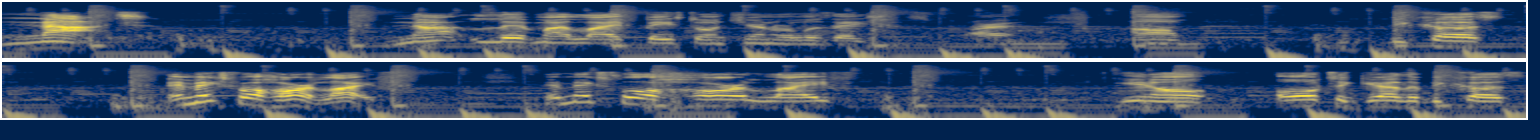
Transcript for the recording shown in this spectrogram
not, not live my life based on generalizations. All right? Um, because it makes for a hard life. It makes for a hard life, you know, altogether because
